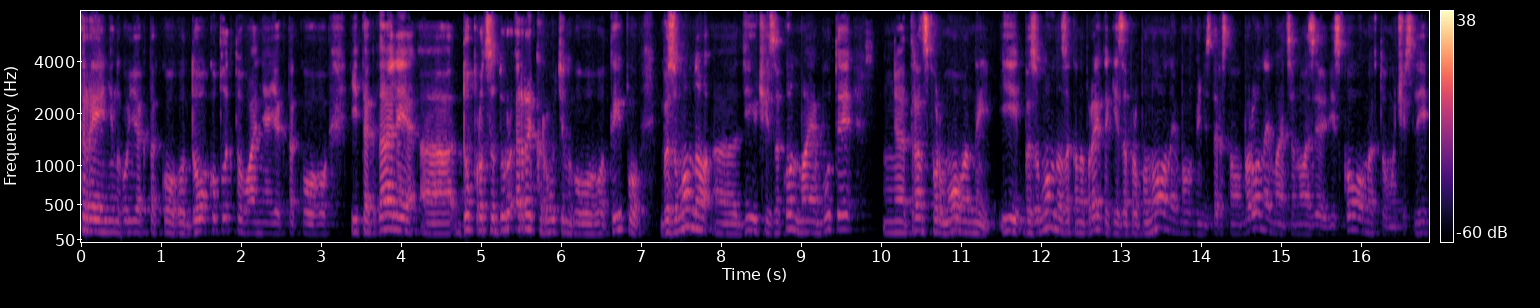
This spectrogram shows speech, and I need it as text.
тренінгу як такого, до комплектування як такого, і так далі, е, до процедур рекрутингового типу, безумовно, діючий закон має бути. Е, трансформований і безумовно законопроект, який запропонований був міністерством оборони, мається на увазі військовими, в тому числі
